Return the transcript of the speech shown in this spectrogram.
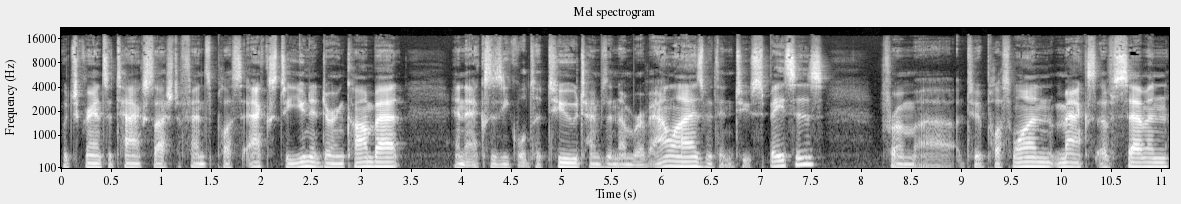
which grants attack slash defense plus X to unit during combat, and X is equal to 2 times the number of allies within two spaces, from uh, to plus 1, max of 7.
